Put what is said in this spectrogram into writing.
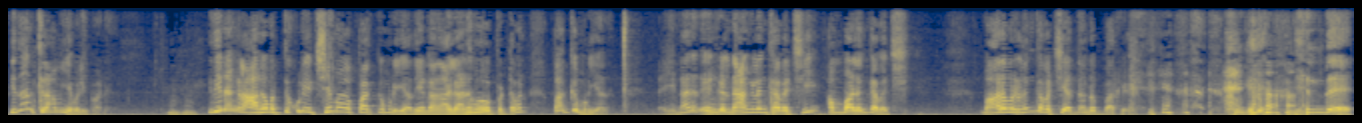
இதுதான் கிராமிய வழிபாடு. இதை நாங்கள் ஆகமத்துக்குள்ளே நிச்சயமாக பார்க்க முடியாது. ஏன்னா அதில் அனுபவப்பட்டவன் பார்க்க முடியாது. ஏன்னா எங்கள் நாங்களும் கவர்ச்சி அம்பாளும் கவர்ச்சி. மாணவர்களும் கவர்ச்சியாத்தான் இருப்பார்கள். இந்த எந்த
